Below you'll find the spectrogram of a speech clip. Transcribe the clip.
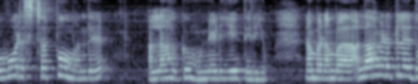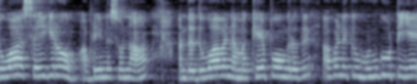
ஒவ்வொரு ஸ்டெப்பும் வந்து அல்லாஹுக்கு முன்னாடியே தெரியும். நம்ம நம்ம அல்லாஹ்விடத்தில் துவா செய்கிறோம் அப்படின்னு சொன்னால் அந்த துவாவை நம்ம கேட்போங்கிறது அவனுக்கு முன்கூட்டியே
